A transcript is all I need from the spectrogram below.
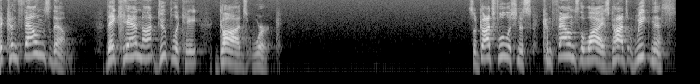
it confounds them. They cannot duplicate God's work. So God's foolishness confounds the wise, God's weakness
